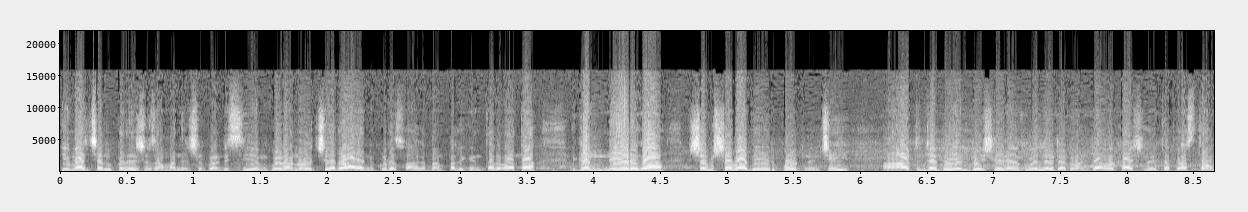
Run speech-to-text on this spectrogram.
హిమాచల్ ప్రదేశ్కు సంబంధించినటువంటి సీఎం కూడాను వచ్చారు. ఆయన కూడా స్వాగతం పలికిన తర్వాత ఇక నేరుగా శంషాబాద్ ఎయిర్పోర్ట్ నుంచి అటు నుంచి ఎల్బీ స్టేడియంకి వెళ్ళేటటువంటి అవకాశాలు అయితే ప్రస్తుతం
